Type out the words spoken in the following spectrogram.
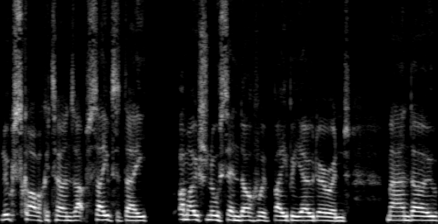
Luke Skywalker turns up, saves the day. Emotional send off with Baby Yoda and Mando,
